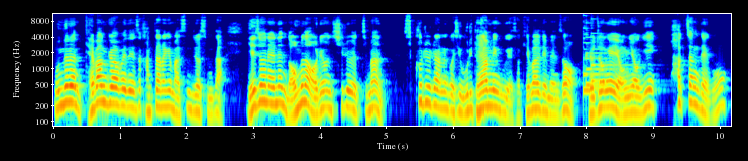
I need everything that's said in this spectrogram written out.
오늘은 개방교합에 대해서 간단하게 말씀드렸습니다. 예전에는 너무나 어려운 치료였지만 스크류라는 것이 우리 대한민국에서 개발되면서 교정의 영역이 확장되고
